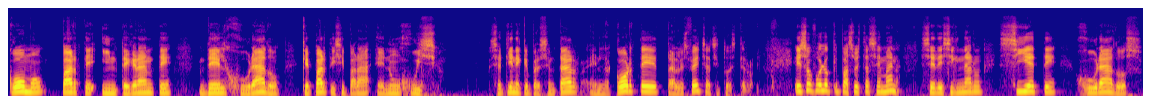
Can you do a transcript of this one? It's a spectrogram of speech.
como parte integrante del jurado que participará en un juicio. Se tiene que presentar en la corte, tales fechas y todo este rollo. Eso fue lo que pasó esta semana. Se designaron siete jurados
